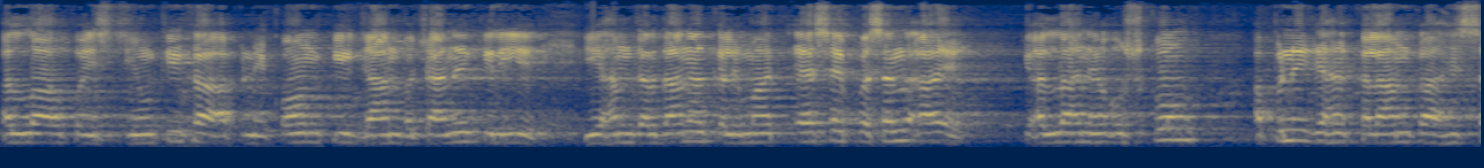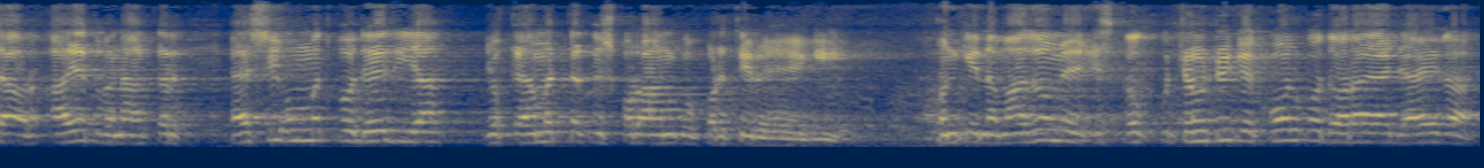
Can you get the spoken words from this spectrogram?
اللہ کو اس چیونٹی کا، اپنی قوم کی جان بچانے کے لیے یہ ہمدردانہ کلمات ایسے پسند آئے کہ اللہ نے اس کو اپنے جہاں کلام کا حصہ اور آیت بنا کر ایسی امت کو دے دیا جو قیامت تک اس قرآن کو پڑھتی رہے گی۔ ان کی نمازوں میں اس چونٹی کے کول کو دہرایا جائے گا۔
